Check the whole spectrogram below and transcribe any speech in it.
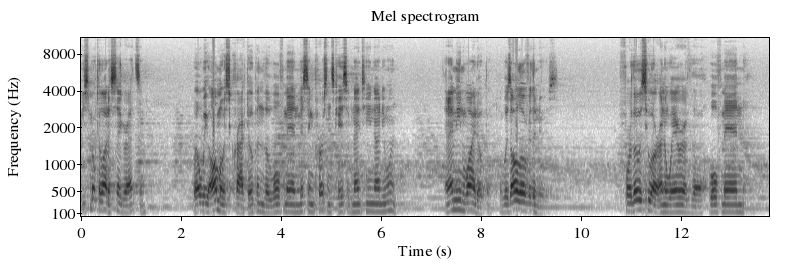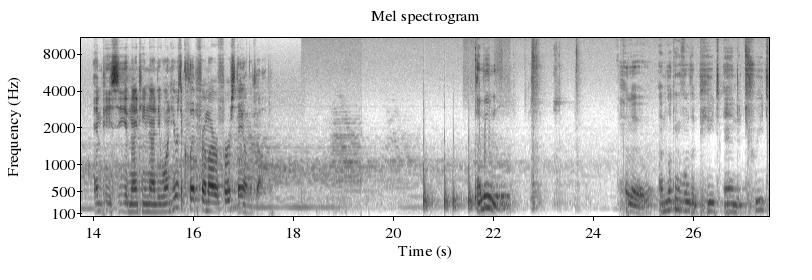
We smoked a lot of cigarettes, and, well, we almost cracked open the Wolfman missing persons case of 1991. And I mean wide open. It was all over the news. For those who are unaware of the Wolfman MPC of 1991, here's a clip from our first day on the job. Come in. Hello, I'm looking for the Pete and Treat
